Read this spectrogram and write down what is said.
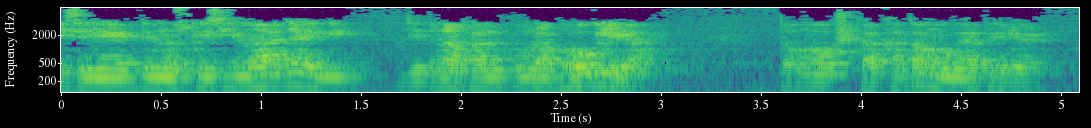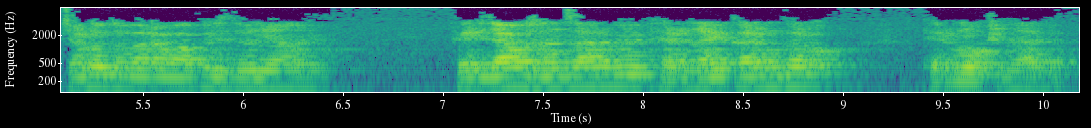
इसलिए एक दिन उसकी सीमा आ जाएगी। जितना फल पूरा भोग लिया तो मोक्ष का खत्म हो गया पीरियड। चलो दोबारा वापस दुनिया में। फिर जाओ संसार में फिर नए कर्म करो फिर मोक्ष में आ जाओ।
